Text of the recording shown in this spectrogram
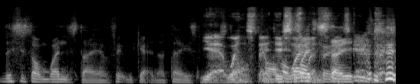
This is on Wednesday. I think we're getting our days. Yeah. Wednesday. God. This Oh, is Wednesday. Wednesday.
